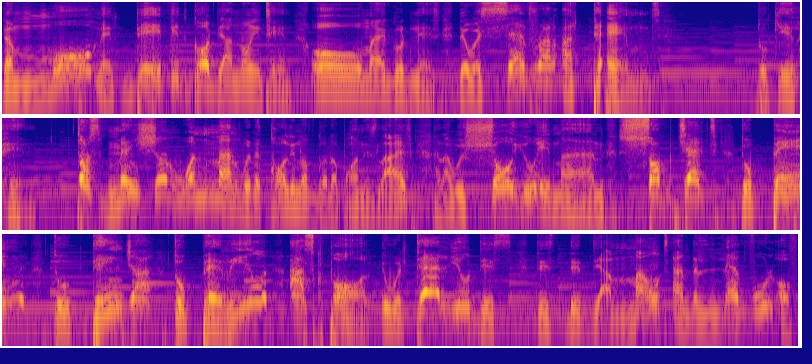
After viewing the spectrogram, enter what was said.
The moment David got the anointing, oh my goodness, there were several attempts to kill him. Just mention one man with the calling of God upon his life, and I will show you a man subject to pain, to danger, to peril. Ask Paul. He will tell you this, this the, the amount and the level of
